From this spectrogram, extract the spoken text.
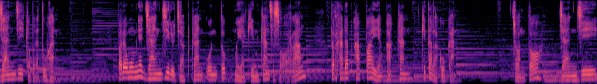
janji kepada Tuhan. Pada umumnya, janji diucapkan untuk meyakinkan seseorang terhadap apa yang akan kita lakukan Contoh janji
